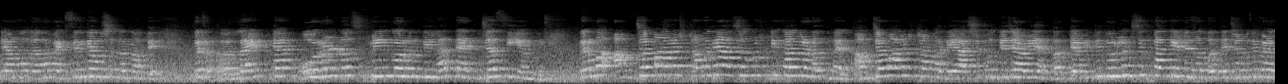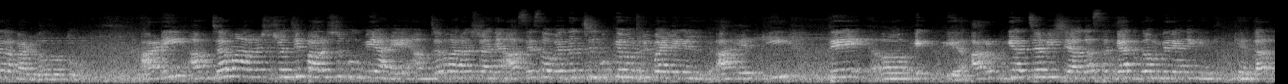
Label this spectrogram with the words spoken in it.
त्या मुलाला वॅक्सिन देऊ शकत नव्हते तर life time oral dose free करून दिला त्यांच्या सीएमने तर मग आमच्या महाराष्ट्रामध्ये अशा गोष्टी का घडत नाहीत? आमच्या महाराष्ट्रामध्ये अशी मुद्दे ज्यावेळी येतात त्यावेळी ते दुर्लक्षित का केले जातात? त्याच्यामध्ये वेळ का काढला जातो? आणि आमच्या वर्षांपूर्वी आहे. आमच्या महाराष्ट्राने असे संवेदनशील मुख्यमंत्री पाहिले गेले आहेत की ते एक आरोग्याच्या विषयाला सगळ्यात गंभीर्याने घेतात.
